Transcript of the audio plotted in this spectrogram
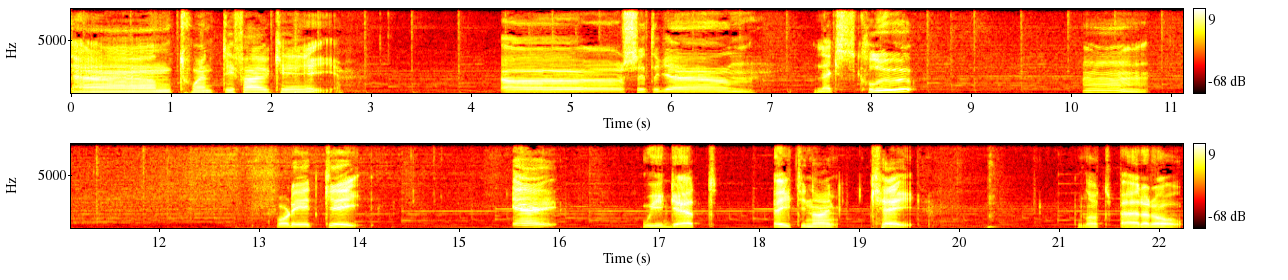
And 25k. Uh, shit again. Next clue. Hmm. 48k. Yay. We get 89k. Not bad at all.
